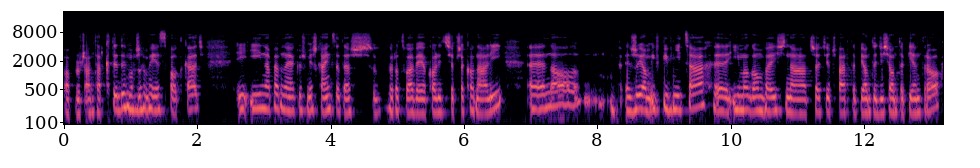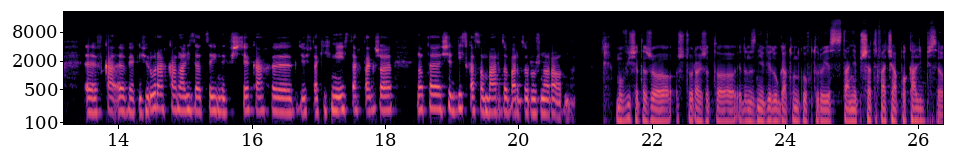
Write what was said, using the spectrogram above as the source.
oprócz Antarktydy możemy je spotkać. I, I na pewno jak już mieszkańcy też Wrocławia i okolic się przekonali, e, no żyją i w piwnicach e, i mogą wejść na trzecie, czwarte, piąte, dziesiąte piętro e, w, w jakichś rurach kanalizacyjnych, w ściekach, gdzieś w takich miejscach, także no te siedliska są bardzo, bardzo różnorodne. Mówi się też o szczurach, że to jeden z niewielu gatunków, który jest w stanie przetrwać apokalipsę,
